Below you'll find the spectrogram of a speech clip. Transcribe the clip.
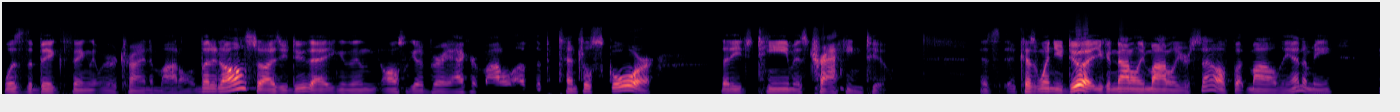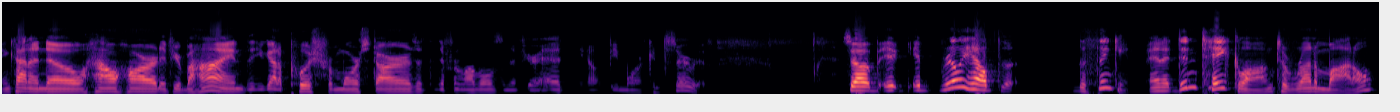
was the big thing that we were trying to model. But it also, as you do that, you can then also get a very accurate model of the potential score that each team is tracking to. It's because when you do it, you can not only model yourself, but model the enemy and kind of know how hard, if you're behind, that you got to push for more stars at the different levels, and if you're ahead, you know, be more conservative. So it, it really helped the, the thinking, and it didn't take long to run a model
